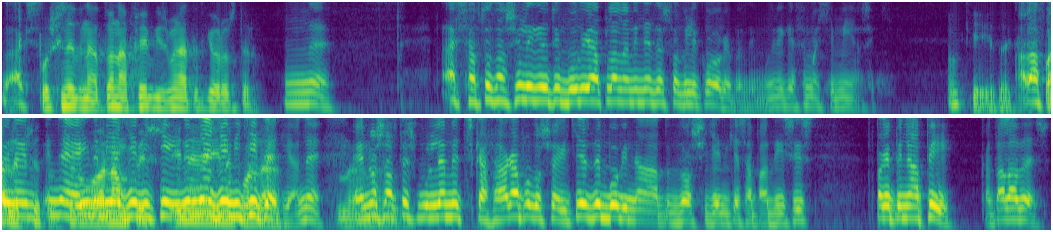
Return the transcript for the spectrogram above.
Εντάξει. Πώς είναι δυνατόν να φεύγεις με ένα τέτοιο ρόστερ; Ναι. Εντάξει, αυτό θα σου έλεγε ότι μπορεί απλά να μην έδωσε το γλυκό, ρε παιδί μου. Είναι και θέμα χημείας εκεί. Οκ, εντάξει. Αλλά αυτό είναι, Πάλεψε το, ναι, ξέρω είναι εγώ, μια αλλά μου γενική, πεις, είναι μια γενική πολλά. τέτοια. Ναι. Ναι, Ενώ ναι. σε αυτές που λέμε τις καθαρά ποδοσφαιρικές δεν μπορεί να δώσει γενικές απαντήσεις. Πρέπει να πει. Κατάλαβες;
